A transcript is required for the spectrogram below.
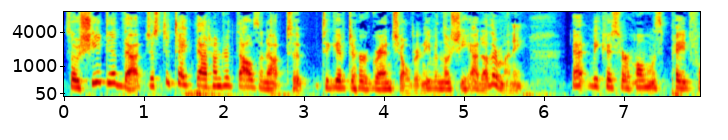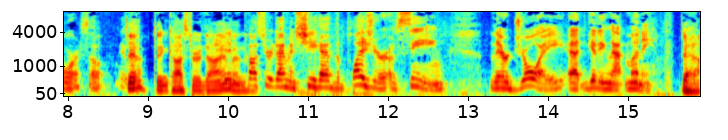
So she did that just to take that 100000 out to, to give to her grandchildren, even though she had other money. That because her home was paid for, so it yeah didn't cost her a dime didn't and cost her a dime, and she had the pleasure of seeing their joy at getting that money. Yeah.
